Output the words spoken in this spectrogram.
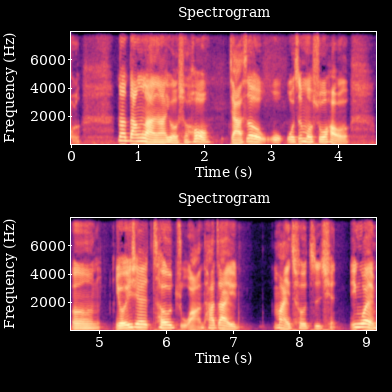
了。那当然啊，有时候假设我我这么说好了，嗯，有一些车主啊，他在卖车之前，因为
